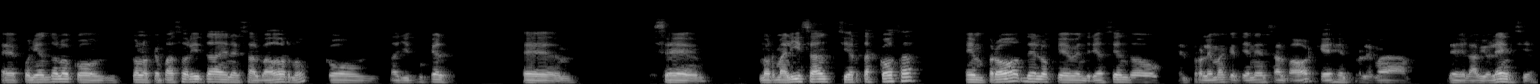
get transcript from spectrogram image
eh, poniéndolo con, con, lo que pasa ahorita en El Salvador, ¿no? Con Nayib Bukele. Eh, se normalizan ciertas cosas en pro de lo que vendría siendo el problema que tiene El Salvador, que es el problema de la violencia.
